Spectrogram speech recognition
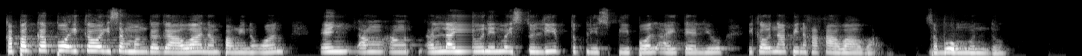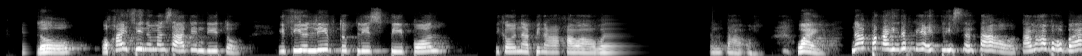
Kapag ka po ikaw ay isang manggagawa ng Panginoon, and ang, ang, ang layunin mo is to live to please people, I tell you, ikaw na pinakakawawa sa buong mundo. Hello? O kahit sino man sa atin dito, If you live to please people, ikaw na pinakakawawa ng tao. Why? Napakahirap kaya i-please ng tao. Tama po ba?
